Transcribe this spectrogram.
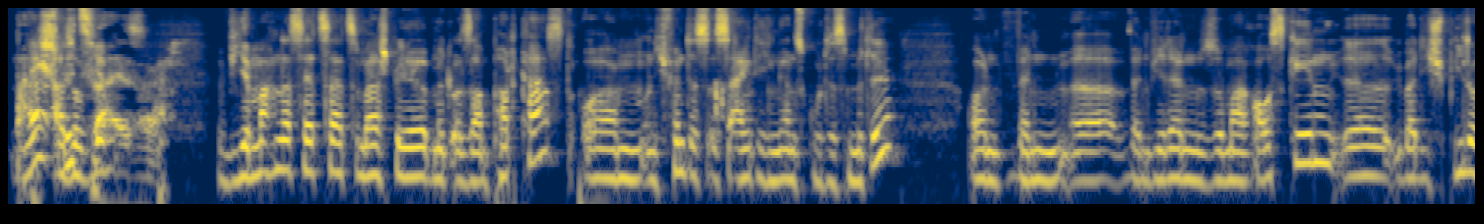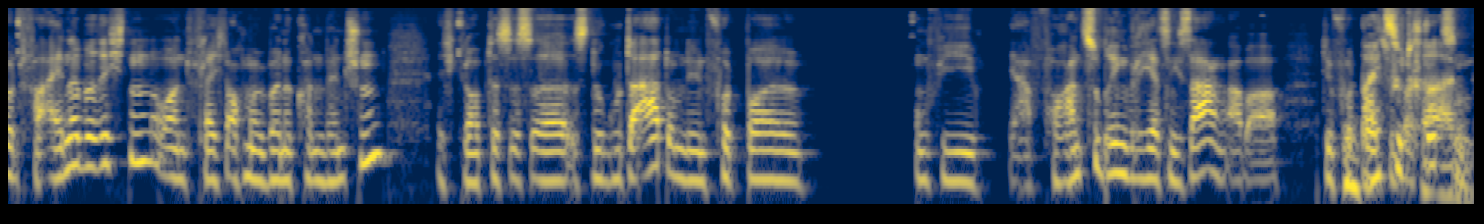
Ne? Also wir, Beispielsweise. wir machen das jetzt halt zum Beispiel mit unserem Podcast ähm, und ich finde, es ist eigentlich ein ganz gutes Mittel. Und wenn, äh, wenn wir dann so mal rausgehen, äh, über die Spiele und Vereine berichten und vielleicht auch mal über eine Convention, ich glaube, das ist, äh, ist eine gute Art, um den Football irgendwie ja, voranzubringen, will ich jetzt nicht sagen, aber den Football beizutragen.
